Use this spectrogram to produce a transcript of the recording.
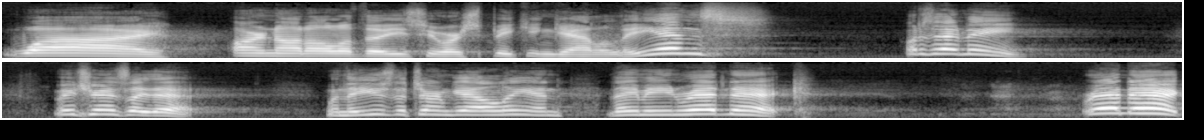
Why are not all of these who are speaking Galileans? What does that mean? Let me translate that. When they use the term Galilean, they mean redneck. Redneck.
